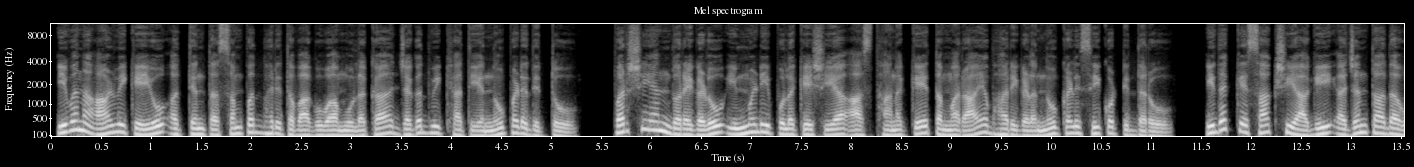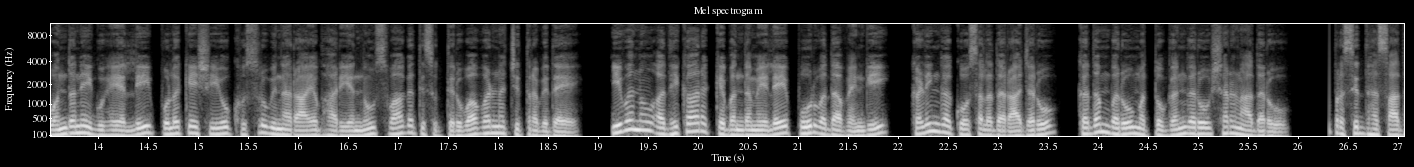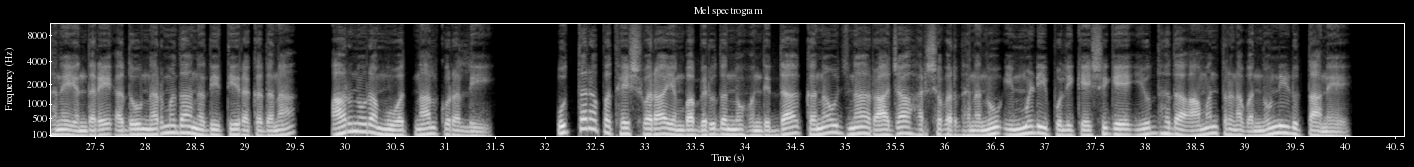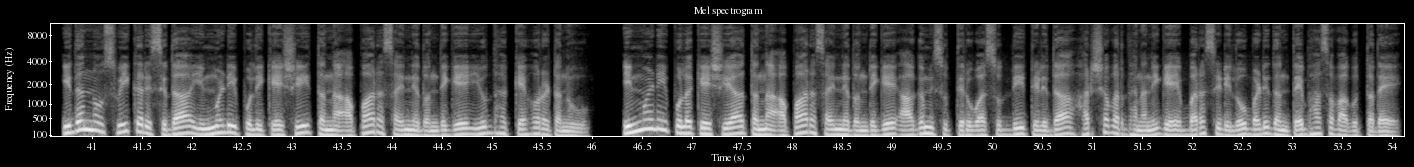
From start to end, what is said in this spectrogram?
ಇವನ ಆಳ್ವಿಕೆಯು ಅತ್ಯಂತ ಸಂಪದ್ಭರಿತವಾಗುವ ಮೂಲಕ ಜಗದ್ವಿಖ್ಯಾತಿಯನ್ನು ಪಡೆದಿತ್ತು. ಪರ್ಷಿಯನ್ ದೊರೆಗಳು ಇಮ್ಮಡಿ ಪುಲಕೇಶಿಯ ಆಸ್ಥಾನಕ್ಕೆ ತಮ್ಮ ರಾಯಭಾರಿಗಳನ್ನು ಕಳಿಸಿಕೊಟ್ಟಿದ್ದರು ಇದಕ್ಕೆ ಸಾಕ್ಷಿಯಾಗಿ ಅಜಂತಾದ ಒಂದನೇ ಗುಹೆಯಲ್ಲಿ ಪುಲಕೇಶಿಯು ಖುಸ್ರುವಿನ ರಾಯಭಾರಿಯನ್ನು ಸ್ವಾಗತಿಸುತ್ತಿರುವ ವರ್ಣಚಿತ್ರವಿದೆ. ಇವನು ಅಧಿಕಾರಕ್ಕೆ ಬಂದ ಮೇಲೆ ಪೂರ್ವದ ವೆಂಗಿ ಕಳಿಂಗ ಕೋಸಲದ ರಾಜರು, ಕದಂಬರು ಮತ್ತು ಗಂಗರು ಶರಣಾದರು. ಪ್ರಸಿದ್ಧ ಸಾಧನೆ ಎಂದರೆ ಅದು ನರ್ಮದಾ ನದಿ ತೀರ ಕದನ ಆರುನೂರ ಮೂವತ್ನಾಲ್ಕರಲ್ಲಿ. ಉತ್ತರ ಪಥೇಶ್ವರ ಎಂಬ ಬಿರುದನ್ನು ಹೊಂದಿದ್ದ ಕನೌಜ್ನ ರಾಜ ಹರ್ಷವರ್ಧನನು ಇಮ್ಮಡಿ ಪುಲಿಕೇಶಿಗೆ ಯುದ್ಧದ ಆಮಂತ್ರಣವನ್ನು ನೀಡುತ್ತಾನೆ. ಇದನ್ನು ಸ್ವೀಕರಿಸಿದ ಇಮ್ಮಡಿ ಪುಲಿಕೇಶಿ ತನ್ನ ಅಪಾರ ಸೈನ್ಯದೊಂದಿಗೆ ಯುದ್ಧಕ್ಕೆ ಹೊರಟನು. ಇಮ್ಮಡಿ ಪುಲಕೇಶಿಯ ತನ್ನ ಅಪಾರ ಸೈನ್ಯದೊಂದಿಗೆ ಆಗಮಿಸುತ್ತಿರುವ ಸುದ್ದಿ ತಿಳಿದ ಹರ್ಷವರ್ಧನನಿಗೆ ಬರಸಿಡಿಲು ಬಡಿದಂತೆ ಭಾಸವಾಗುತ್ತದೆ.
